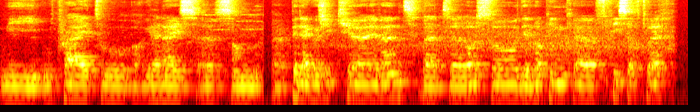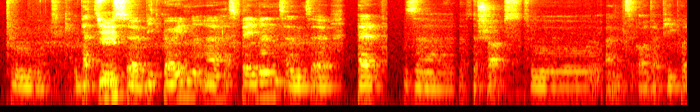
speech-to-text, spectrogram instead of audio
We, we try to organize uh, some uh, pedagogic uh, events, but also developing free software to, that Mhm. use uh, Bitcoin uh, as payment and uh, help the, the shops to and other people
